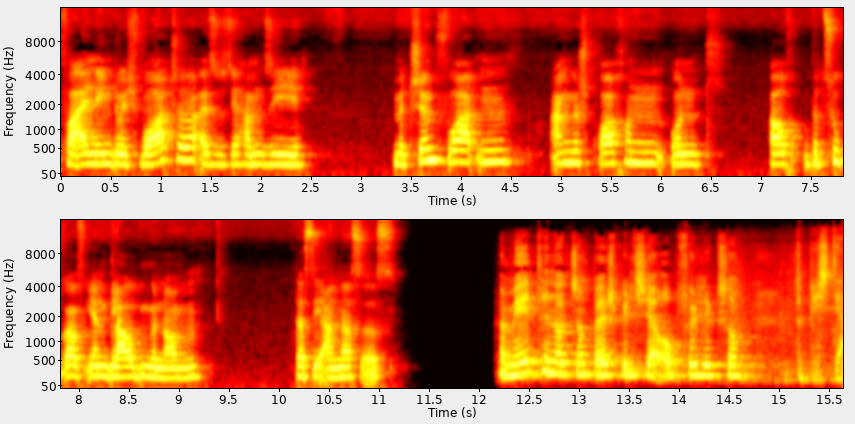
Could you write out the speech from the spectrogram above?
Vor allen Dingen durch Worte. Also sie haben sie mit Schimpfworten angesprochen und auch Bezug auf ihren Glauben genommen, dass sie anders ist. Ein Mädchen hat zum Beispiel sehr abfällig gesagt, du bist ja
